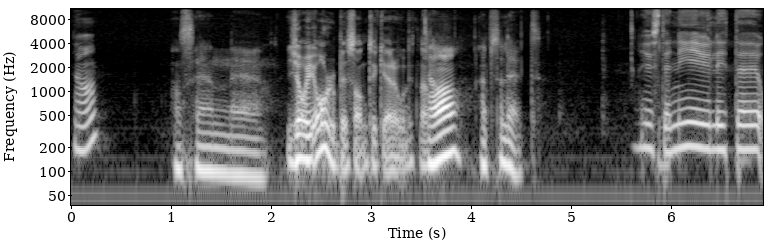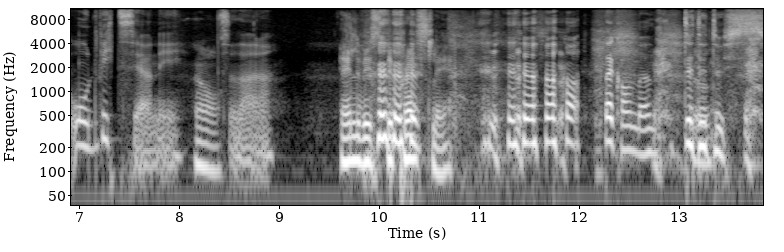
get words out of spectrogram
Ja. Och sen, eh, Joy Orbison tycker jag är roligt namn. ja absolut. Just det, ni är ju lite ordvitsiga ni. Ja. Sådär. Elvis de Presley. Där kom den. Du, du, dus.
